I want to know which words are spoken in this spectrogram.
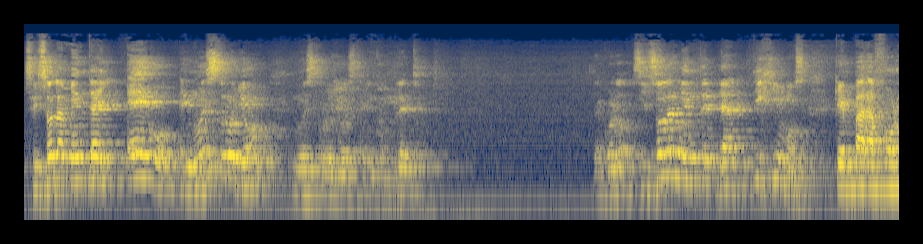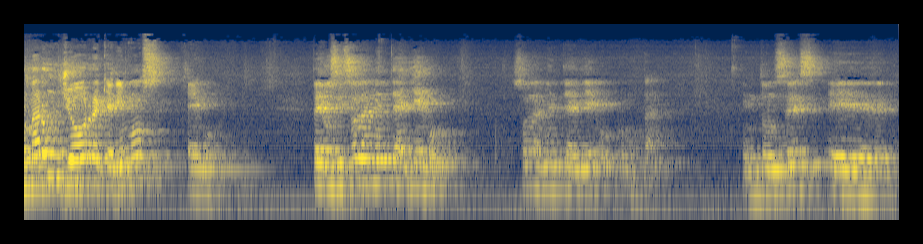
si solamente hay ego en nuestro yo, nuestro yo está incompleto. ¿De acuerdo? Si solamente, ya dijimos que para formar un yo requerimos ego. Pero si solamente hay ego, solamente hay ego como tal, entonces eh,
